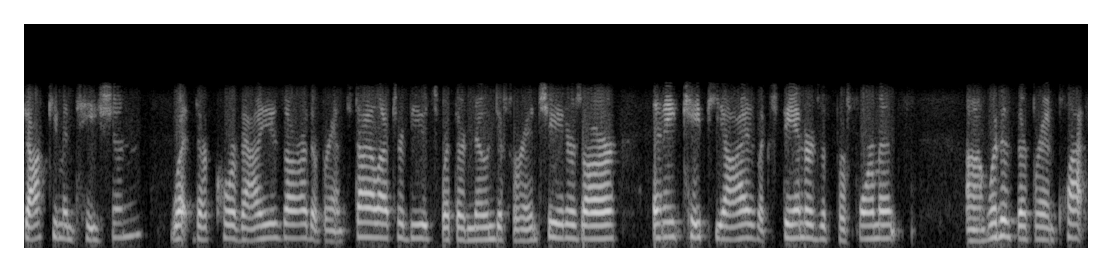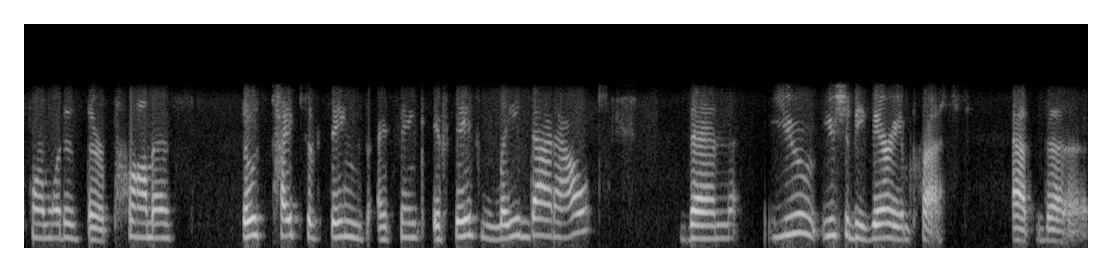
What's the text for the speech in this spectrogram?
documentation what their core values are, their brand style attributes, what their known differentiators are, any KPIs like standards of performance? Uh, what is their brand platform? What is their promise? those types of things, I think if they've laid that out, then you you should be very impressed at the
